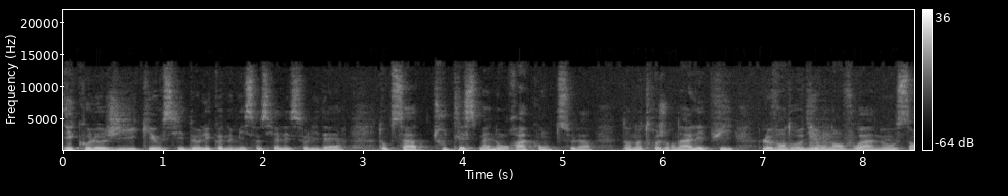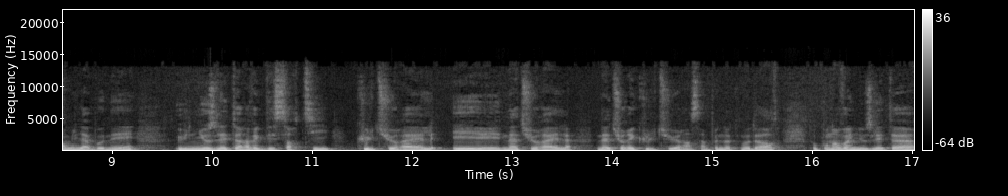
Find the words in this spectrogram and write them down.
écologique et aussi de l'économie sociale et solidaire. Donc ça, toutes les semaines, on raconte cela dans notre journal. Et puis le vendredi, on envoie à nos 100 000 abonnés une newsletter avec des sorties culturelles et naturelles, nature et culture, hein, c'est un peu notre mot d'ordre. Donc on envoie une newsletter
